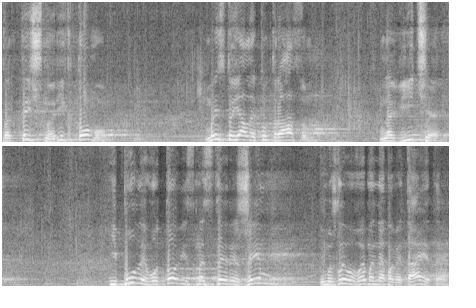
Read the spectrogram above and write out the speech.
практично рік тому ми стояли тут разом на віче і були готові змести режим, і, можливо, ви мене пам'ятаєте,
